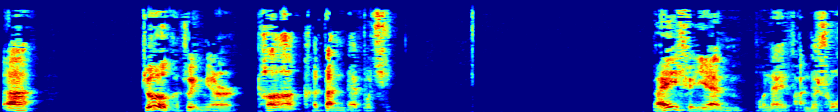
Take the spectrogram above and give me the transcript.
啊，这个罪名他可担待不起。”白雪燕不耐烦的说：“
